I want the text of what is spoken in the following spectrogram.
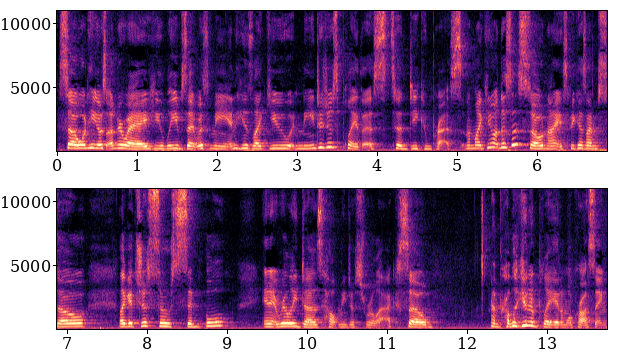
So when he goes underway, he leaves it with me and he's like, "You need to just play this to decompress." And I'm like, "You know, what? this is so nice because I'm so like it's just so simple and it really does help me just relax." So I'm probably to play Animal Crossing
